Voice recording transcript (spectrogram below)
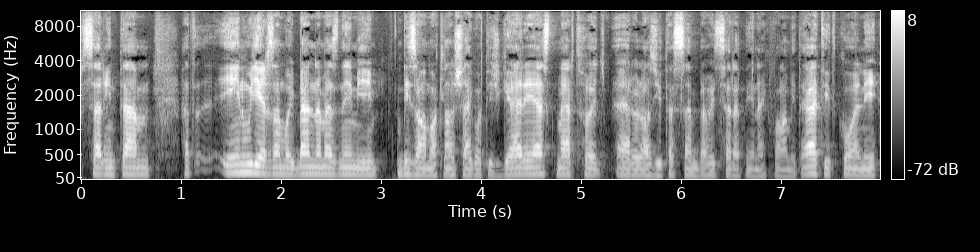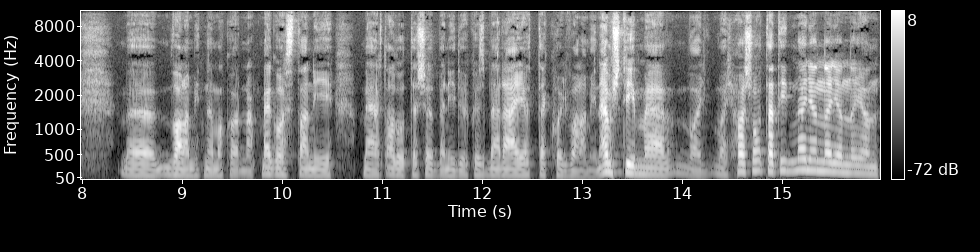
szerintem, hát én úgy érzem, hogy bennem ez némi bizalmatlanságot is gerjeszt, mert hogy erről az jut eszembe, hogy szeretnének valamit eltitkolni, valamit nem akarnak megosztani, mert adott esetben időközben rájöttek, hogy valami nem stimmel, vagy, vagy hasonló. Tehát így nagyon-nagyon-nagyon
